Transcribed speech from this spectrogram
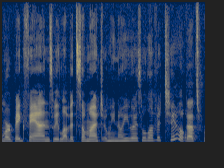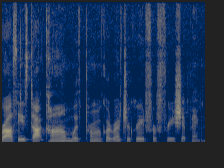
We're big fans. We love it so much, and we know you guys will love it too. That's rothys.com with promo code retrograde for free shipping.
